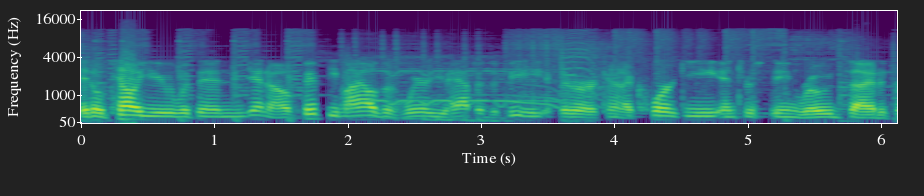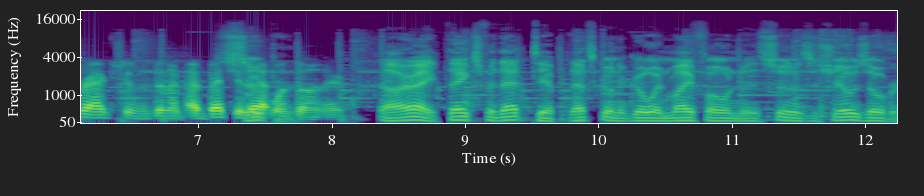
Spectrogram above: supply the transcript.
it'll tell you within you know 50 miles of where you happen to be if there are kind of quirky, interesting roadside attractions, and I, I bet you that one's on there. All right, thanks for that tip. That's going to go in my phone as soon as the show's over.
